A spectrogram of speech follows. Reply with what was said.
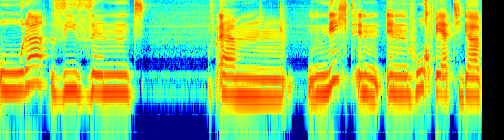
oder sie sind ähm, nicht in, in hochwertiger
